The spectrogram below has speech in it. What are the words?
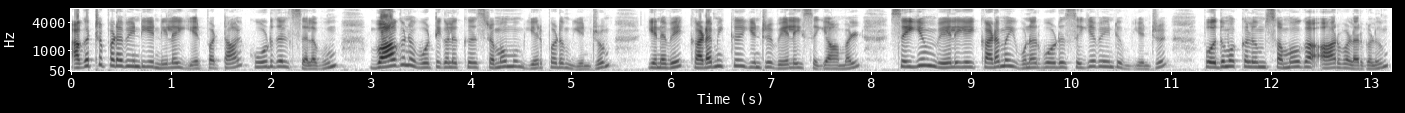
அகற்றப்பட வேண்டிய நிலை ஏற்பட்டால் கூடுதல் செலவும் வாகன ஓட்டிகளுக்கு சிரமமும் ஏற்படும் என்றும் எனவே கடமைக்கு என்று வேலை செய்யாமல் செய்யும் வேலையை கடமை உணர்வோடு செய்ய வேண்டும் என்று பொதுமக்களும் சமூக ஆர்வலர்களும்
